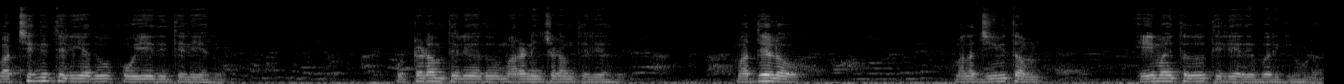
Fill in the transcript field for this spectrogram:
వచ్చింది తెలియదు పోయేది తెలియదు. పుట్టడం తెలియదు మరణించడం తెలియదు. మధ్యలో మన జీవితం ఏమవుతుందో తెలియదు ఎవరికి కూడా.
